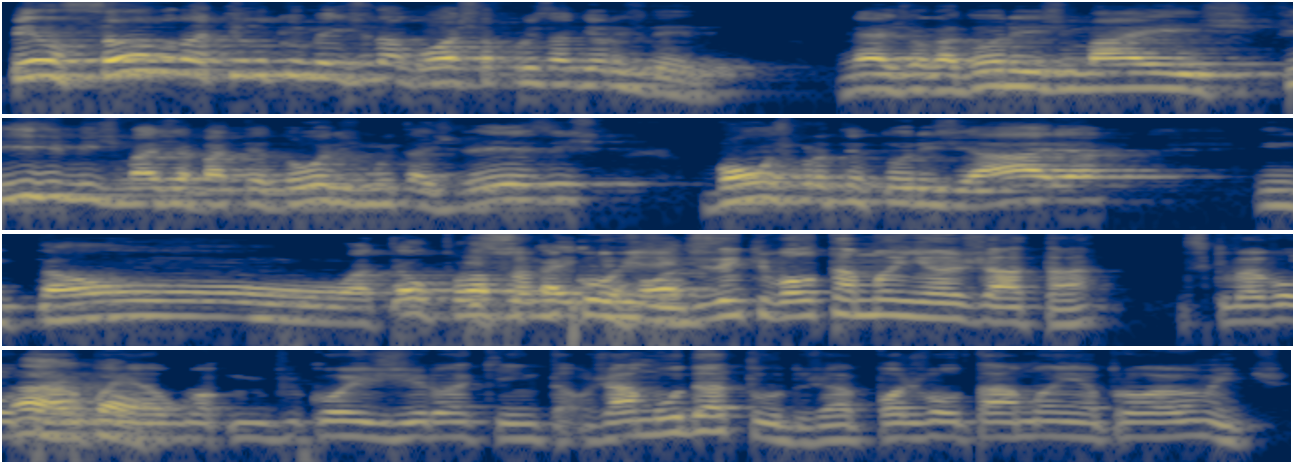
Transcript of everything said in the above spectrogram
Pensando naquilo que o Medina gosta para os zagueiros dele. Né? Jogadores mais firmes, mais rebatedores, muitas vezes, bons protetores de área. Então, até o próprio. E só me corrigir, dizem que volta amanhã já, tá? Diz que vai voltar ah, então. amanhã. Me corrigiram aqui, então. Já muda tudo, já pode voltar amanhã, provavelmente.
